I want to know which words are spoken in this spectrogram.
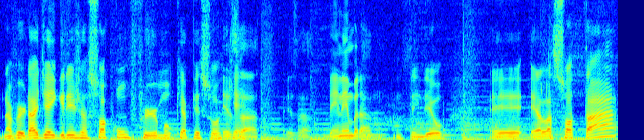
Na verdade a igreja só confirma o que a pessoa quer. exato, exato. Bem lembrado. Entendeu? É, ela só tá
